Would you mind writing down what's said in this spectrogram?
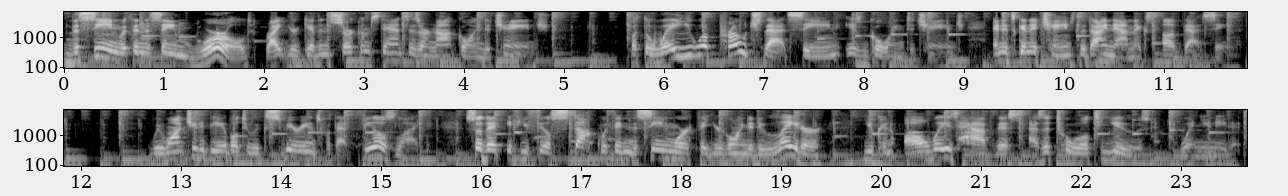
the scene within the same world, right? Your given circumstances are not going to change. But the way you approach that scene is going to change, and it's going to change the dynamics of that scene. We want you to be able to experience what that feels like so that if you feel stuck within the scene work that you're going to do later, you can always have this as a tool to use when you need it.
